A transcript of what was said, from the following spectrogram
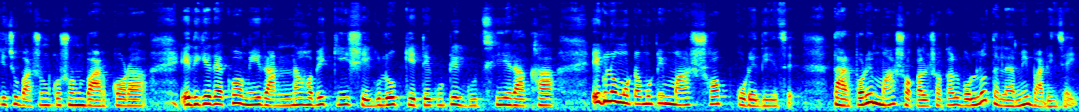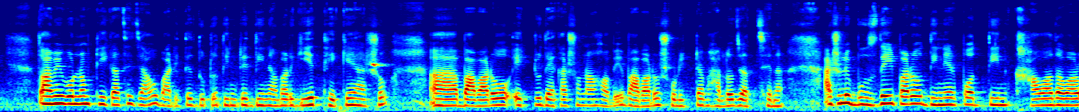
কিছু বাসন কোসন বার করা। এদিকে দেখো আমি রান্না হবে কি, সেগুলো কেটে কুটে গুছিয়ে রাখা। এগুলো মোটামুটি মা সব করে দিয়েছে। তারপরে মা সকাল সকাল বলল, তাহলে আমি বাড়ি যাই। তো আমি বললাম, ঠিক আছে, যাও বাড়িতে দুটো তিনটে দিন আবার গিয়ে থেকে আসো। বাবারও একটু দেখাশোনা হবে, বাবারও শরীরটা ভালো যাচ্ছে না। আসলে বুঝতেই পারো, দিনের পর দিন খাওয়া দাওয়ার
